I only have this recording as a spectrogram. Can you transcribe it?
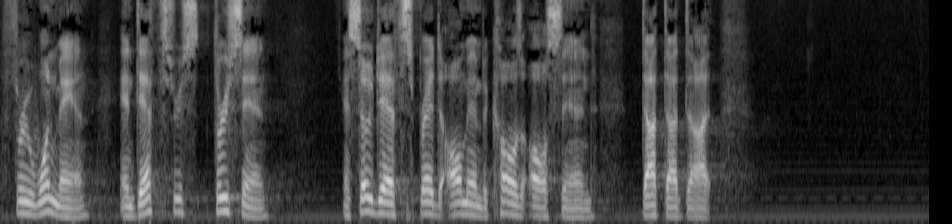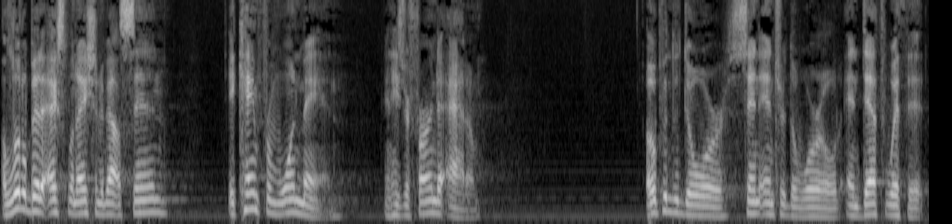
through one man, and death through, through sin, and so death spread to all men because all sinned. Dot, dot, dot. A little bit of explanation about sin. It came from one man, and he's referring to Adam. Opened the door, sin entered the world, and death with it.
